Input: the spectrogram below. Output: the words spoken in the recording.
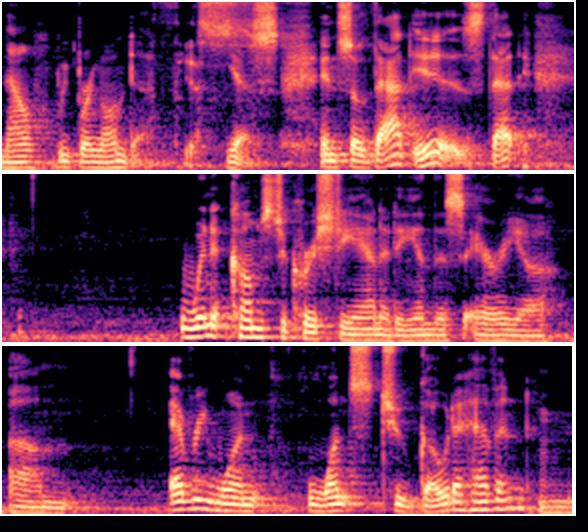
now we bring on death. Yes. Yes. And so that is that when it comes to Christianity in this area, um, everyone wants to go to heaven, Mm-hmm.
